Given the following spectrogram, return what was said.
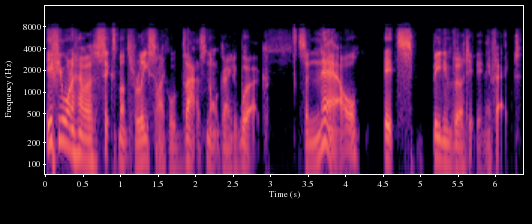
If you want to have a six month release cycle, that's not going to work. So now it's been inverted in effect.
